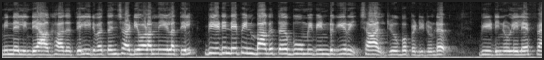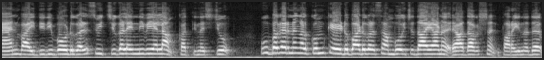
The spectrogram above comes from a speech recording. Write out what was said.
മിന്നലിന്റെ ആഘാതത്തിൽ ഇരുപത്തഞ്ച് അടിയോളം നീളത്തിൽ വീടിന്റെ പിൻഭാഗത്ത് ഭൂമി വിണ്ടുകീറി ചാൽ രൂപപ്പെട്ടിട്ടുണ്ട്. വീടിനുള്ളിലെ ഫാൻ വൈദ്യുതി ബോർഡുകൾ സ്വിച്ചുകൾ എന്നിവയെല്ലാം കത്തിനശിച്ചു. ഉപകരണങ്ങൾക്കും കേടുപാടുകൾ സംഭവിച്ചതായാണ് രാധാകൃഷ്ണൻ പറയുന്നത്.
